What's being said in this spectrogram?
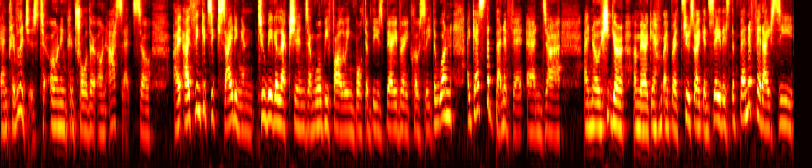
and privileges to own and control their own assets. So I, I think it's exciting and two big elections, and we'll be following both of these very, very closely. The one, I guess, the benefit, and uh, I know you're American by birth too, so I can say this the benefit I see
